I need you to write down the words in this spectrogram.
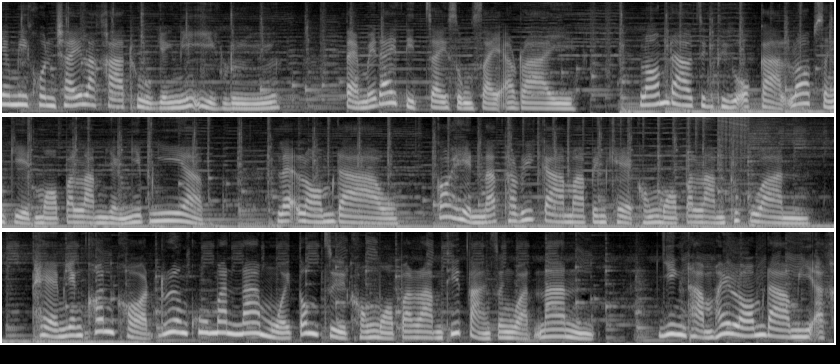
ยังมีคนใช้ราคาถูกอย่างนี้อีกหรือ แต่ไม่ได้ติดใจสงสัยอะไร ล้อมดาวจึงถือโอกาสรอบสังเกตหมอประลำอย่างเงียบๆ และล้อมดาว ก็เห็นนัทธริกามาเป็นแขกของหมอประลำทุกวัน แถมยังค่อนขอดเรื่องคู่มั่นหน้าหมวยต้มจืดของหมอประลำที่ต่างจังหวัดนั่น ยิ่งทำให้ล้อมดาวมีอค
